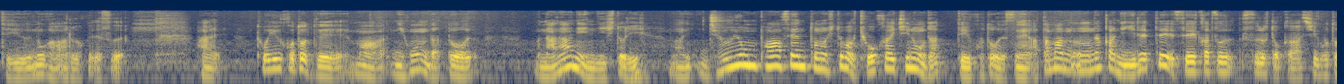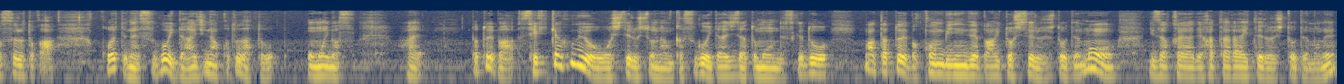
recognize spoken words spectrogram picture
ていうのがあるわけです。はい、ということで、まあ、日本だと7人に1人、まあ、14%の人は境界知能だっていうことをですね頭の中に入れて生活するとか仕事するとかこれってねすごい大事なことだと思います。はい例えば接客業をしてる人なんかすごい大事だと思うんですけど、まあ、例えばコンビニでバイトしてる人でも居酒屋で働いてる人でもね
